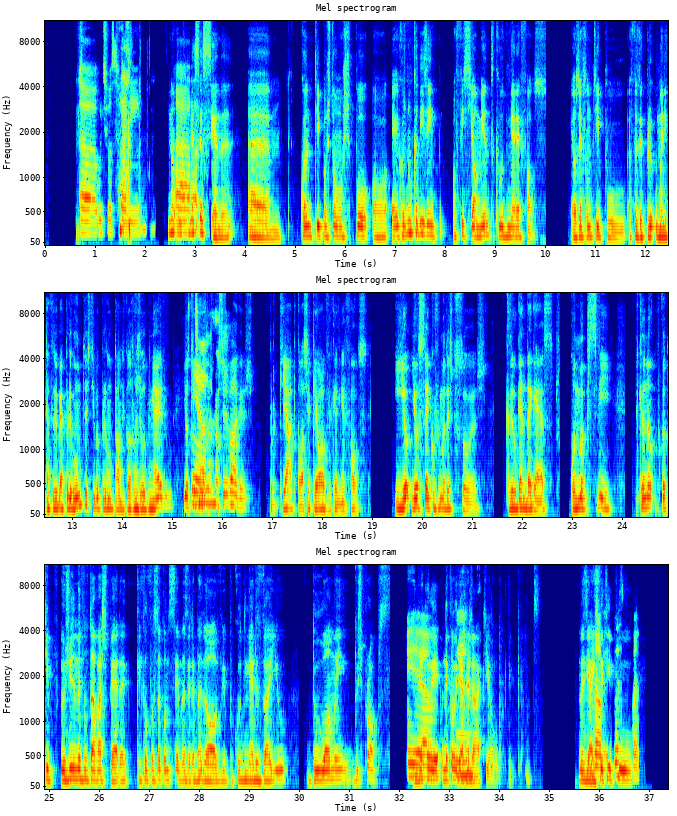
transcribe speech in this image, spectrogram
uh, which was funny. Não, Ah. nessa cena, ahm, quando tipo eles estão a expor, ao- é que eles nunca dizem oficialmente que o dinheiro é falso. Eles é que estão tipo a fazer, o Manny está a fazer perguntas, tipo a perguntar onde é que ele arranjou o dinheiro e ele tipo Yeah. respostas vagas. Porque há, porque ele acha que é óbvio que é dinheiro falso. E eu, eu sei que eu fui uma das pessoas que deu ganda gas quando me apercebi. Porque eu não, porque eu tipo, eu genuinamente não estava à espera que aquilo fosse acontecer, mas era bem óbvio porque o dinheiro veio do homem dos props. É Yeah. onde é que ele iria arranjar aquilo? Tipo. Mas yeah, isso foi tipo.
